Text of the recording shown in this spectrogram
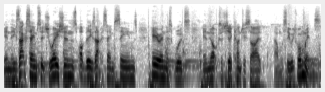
in the exact same situations, of the exact same scenes, here in this woods in the Oxfordshire countryside, and we'll see which one wins.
